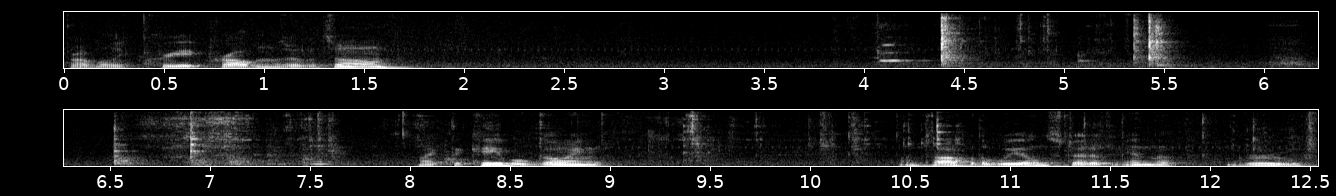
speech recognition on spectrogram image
probably create problems of its own. Like the cable going on top of the wheel instead of in the groove.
